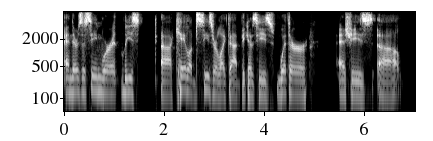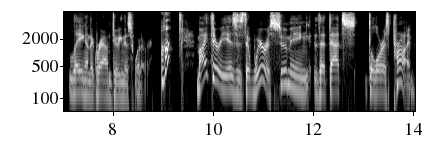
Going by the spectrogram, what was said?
And there's a scene where at least uh, Caleb sees her like that because he's with her as she's uh, laying on the ground doing this, whatever. Uh-huh. My theory is is that we're assuming that that's Dolores Prime.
